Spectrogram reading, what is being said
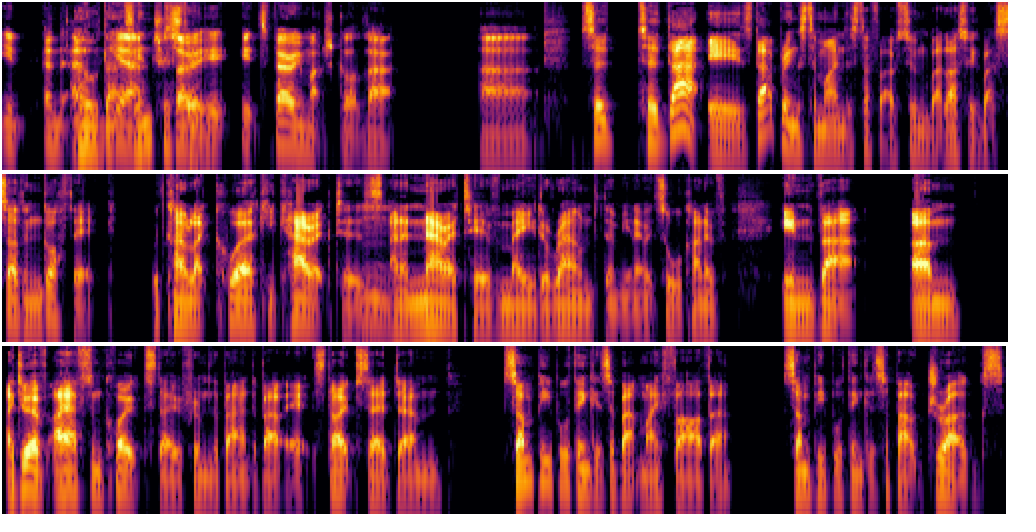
And, and Oh, that's yeah, interesting. So it, it's very much got that. Uh, So, so that is that brings to mind the stuff that I was talking about last week about Southern Gothic, with kind of like quirky characters Mm. and a narrative made around them. You know, it's all kind of in that. Um, I do have I have some quotes though from the band about it. Stipe said, um, "Some people think it's about my father. Some people think it's about drugs.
